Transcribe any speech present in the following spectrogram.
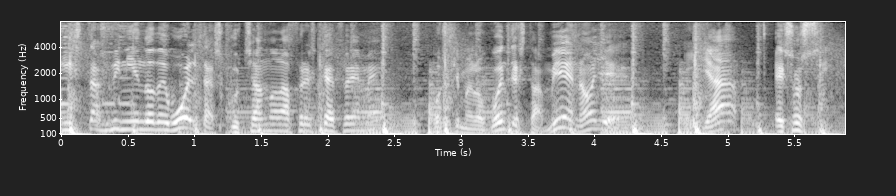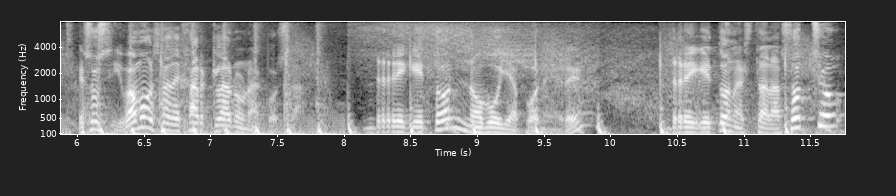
y estás viniendo de vuelta escuchando la Fresca FM, pues que me lo cuentes también, oye. Y ya, eso sí, eso sí, vamos a dejar claro una cosa. Reggaetón no voy a poner, ¿eh? reggaetón hasta las 8,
